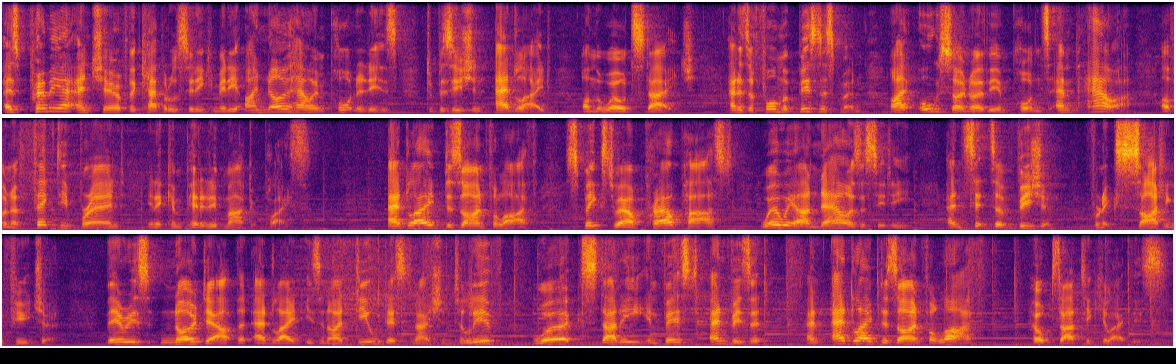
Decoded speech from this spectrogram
As Premier and Chair of the Capital City Committee, I know how important it is to position Adelaide on the world stage. And as a former businessman, I also know the importance and power of an effective brand in a competitive marketplace. Adelaide Design for Life speaks to our proud past, where we are now as a city, and sets a vision for an exciting future. There is no doubt that Adelaide is an ideal destination to live, work, study, invest and visit, and Adelaide Design for Life helps articulate this.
